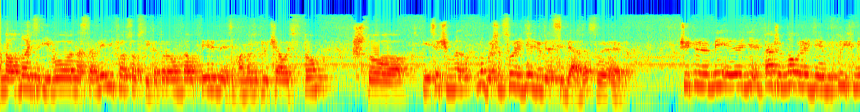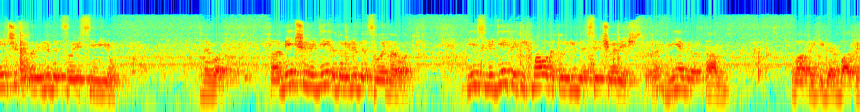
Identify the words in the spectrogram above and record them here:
но одно из его наставлений философских, которое он дал перед этим, оно заключалось в том, что есть очень много, ну, большинство людей любят себя, да, свое эго. Чуть э, также много людей, ну их меньше, которые любят свою семью. Вот. А меньше людей, которые любят свой народ. Есть людей таких мало, которые любят все человечество. Да? Негров там, в Африке горбатых,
